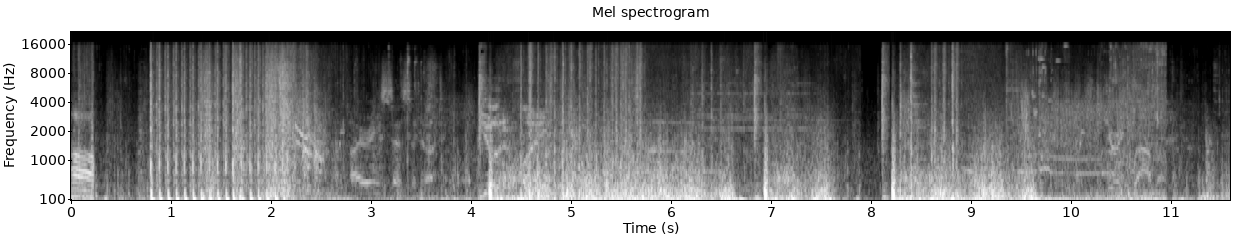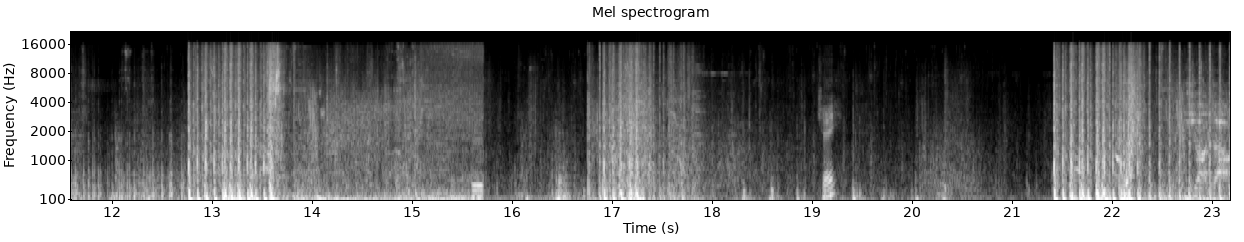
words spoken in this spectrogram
Oh, Firing sensor cut. Securing Bravo. food. Okay. Shot out.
